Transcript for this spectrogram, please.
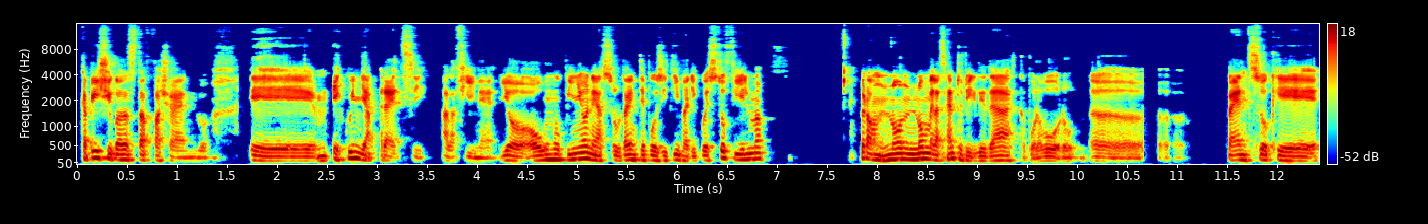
capisci cosa sta facendo e, e, quindi apprezzi alla fine. Io ho un'opinione assolutamente positiva di questo film, però non, non me la sento di gridare al capolavoro. Uh, penso che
